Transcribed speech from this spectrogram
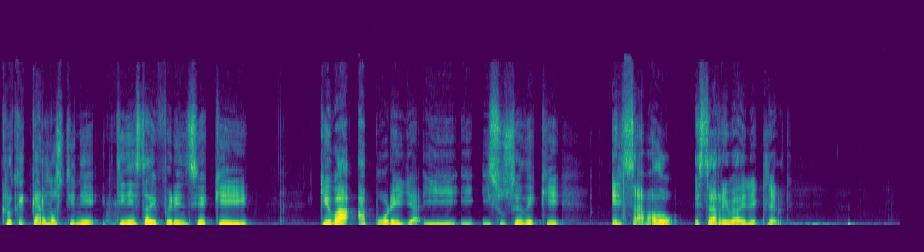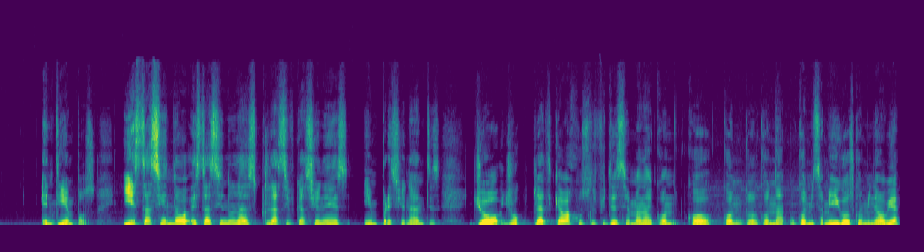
Creo que Carlos tiene, tiene esta diferencia que, que va a por ella. Y, y- y sucede que el sábado está arriba de Leclerc. En tiempos. Y está haciendo, está haciendo unas clasificaciones impresionantes. Yo, yo platicaba justo el fin de semana con, con, con- con- mis amigos, con mi novia,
